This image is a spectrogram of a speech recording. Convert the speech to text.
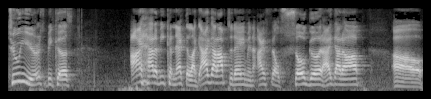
two years because I had to be connected. Like I got up today, man. I felt so good. I got up. Uh,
